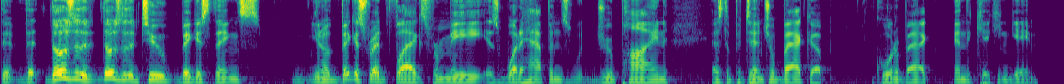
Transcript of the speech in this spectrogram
the, the, those are the those are the two biggest things. You know, the biggest red flags for me is what happens with Drew Pyne as the potential backup quarterback in the kicking game.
